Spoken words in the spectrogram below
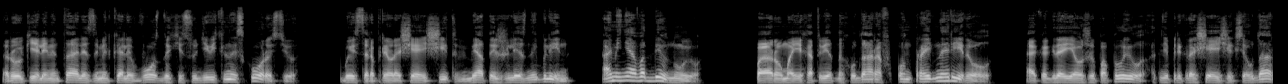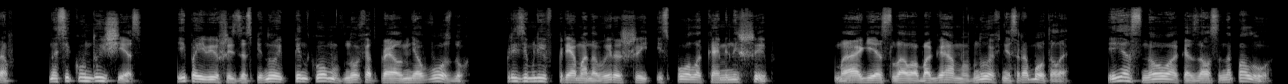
Руки элементали замелькали в воздухе с удивительной скоростью, быстро превращая щит в мятый железный блин, а меня в отбивную. Пару моих ответных ударов он проигнорировал, а когда я уже поплыл от непрекращающихся ударов, на секунду исчез и, появившись за спиной, пинком вновь отправил меня в воздух, приземлив прямо на выросший из пола каменный шип. Магия, слава богам, вновь не сработала, и я снова оказался на полу.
